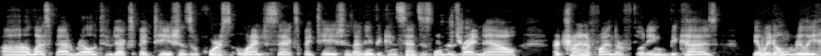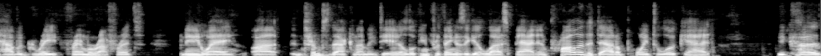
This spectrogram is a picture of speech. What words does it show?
uh, less bad relative to expectations. Of course, when I just say expectations, I think the consensus numbers right now are trying to find their footing because you know, we don't really have a great frame of reference. But anyway, uh, in terms of the economic data, looking for things that get less bad, and probably the data point to look at because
